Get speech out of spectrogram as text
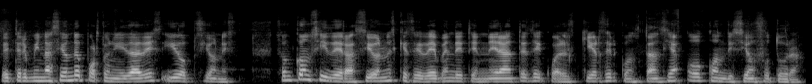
Determinación de oportunidades y opciones. Son consideraciones que se deben de tener antes de cualquier circunstancia o condición futura.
